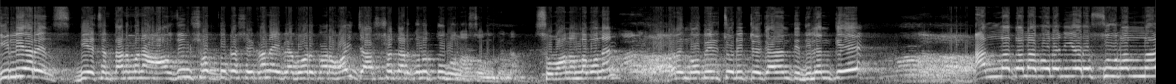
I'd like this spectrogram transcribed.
ক্লিয়ারেন্স দিয়েছেন। তার মানে আজিম শব্দটা সেখানেই ব্যবহার করা হয়, যার সাথে আর কোনো তুলনা চলবে না। সোমান আল্লাহ বলেন? তাহলে নবীর চরিত্রের গ্যারান্টি দিলেন কে? আল্লাহ তালা বলেন, ইয়া রসুল আল্লাহ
